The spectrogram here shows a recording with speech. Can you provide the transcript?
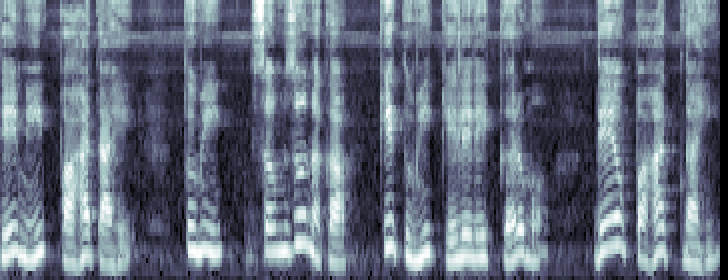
ते मी पाहत आहे. तुम्ही समजू नका की तुम्ही केलेले कर्म देव पाहत नाही.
